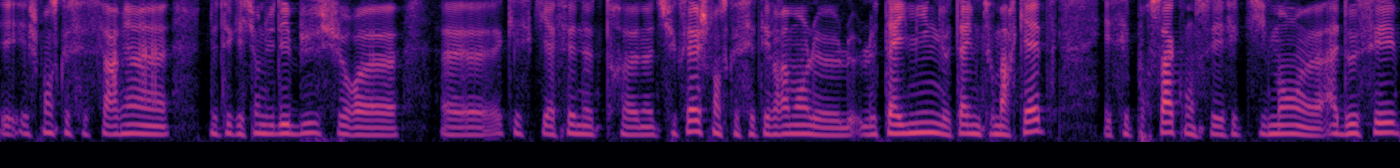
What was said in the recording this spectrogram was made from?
et, je pense que ça revient à de tes questions du début sur euh, qu'est-ce qui a fait notre, notre succès. Je pense que c'était vraiment le, timing, le time to market. Et c'est pour ça qu'on s'est effectivement adossé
